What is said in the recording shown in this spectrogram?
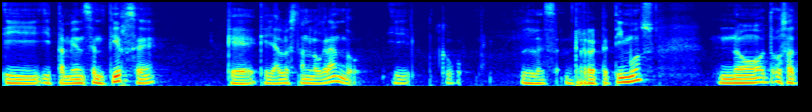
y, también sentirse que, ya lo están logrando. Y les repetimos, no, o sea,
